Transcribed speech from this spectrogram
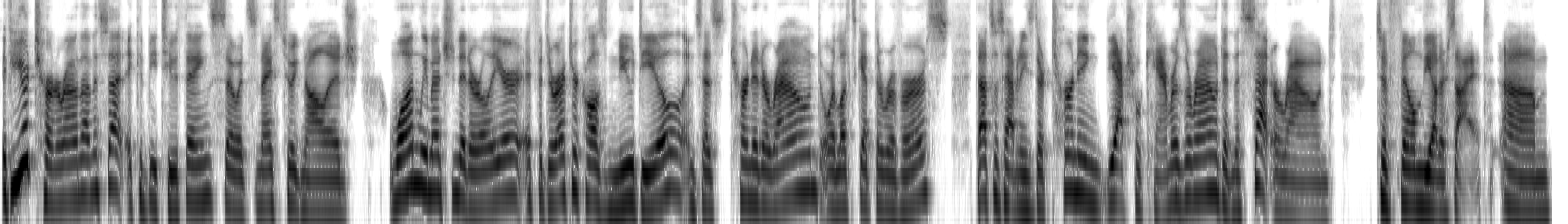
if you hear turnaround on a set, it could be two things. So it's nice to acknowledge one, we mentioned it earlier. If a director calls new deal and says turn it around or let's get the reverse, that's what's happening. Is they're turning the actual cameras around and the set around to film the other side. Um,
